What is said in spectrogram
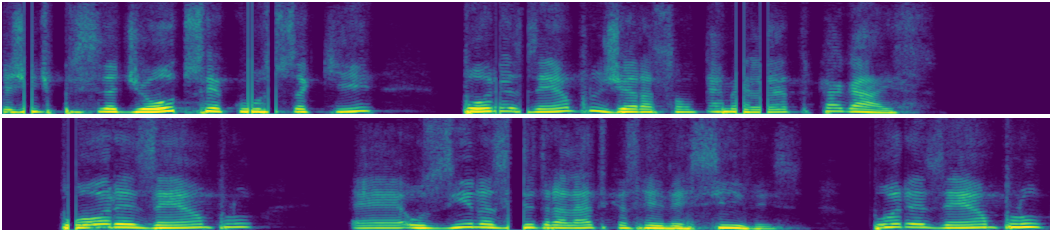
E a gente precisa de outros recursos aqui, por exemplo, geração termoelétrica a gás. Por exemplo, é, usinas hidrelétricas reversíveis. Por exemplo,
